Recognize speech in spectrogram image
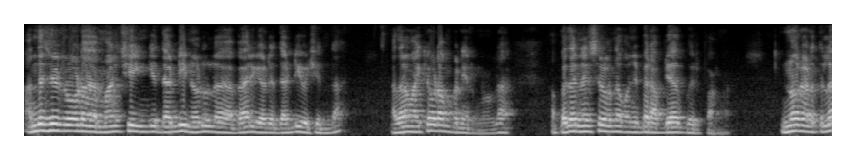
அந்த சைடு ரோட மறைச்சி இங்கே தட்டி நடுவில் பேரிகார்டு தட்டி வச்சுருந்தா அதெல்லாம் வைக்க விடாமல் பண்ணியிருக்கணும்ல. அப்போ தான் நெரிசல் வந்தால் கொஞ்சம் பேர் அப்படியே போயிருப்பாங்க. இன்னொரு இடத்துல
